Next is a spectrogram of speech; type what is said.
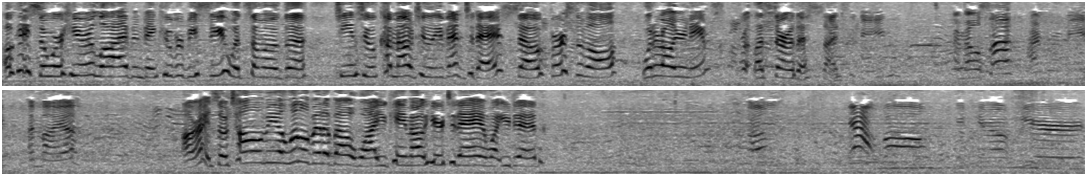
Okay, so we're here live in Vancouver, BC with some of the teens who have come out to the event today. So, first of all, what are all your names? Let's start with this side. I'm Elsa. I'm Ruby. I'm Maya. All right, so tell me a little bit about why you came out here today and what you did. Um, yeah, well, we came out here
